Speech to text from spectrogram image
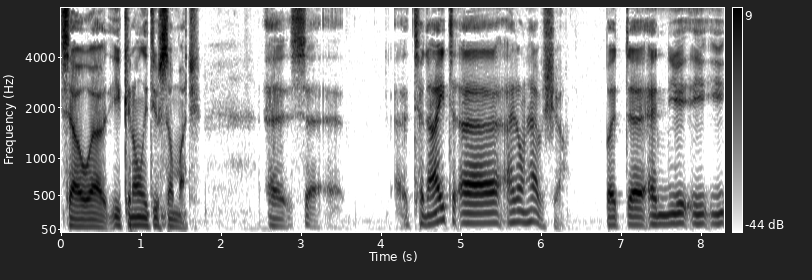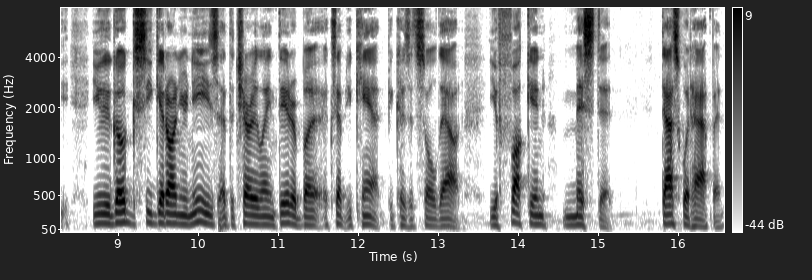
so uh, you can only do so much. Uh, so, uh, tonight, uh, I don't have a show, but and you. you you could go see Get on Your Knees at the Cherry Lane Theater, but except you can't because it's sold out. You fucking missed it. That's what happened.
